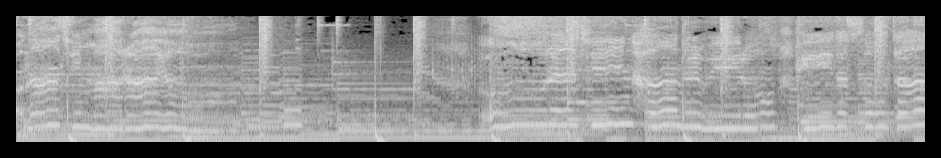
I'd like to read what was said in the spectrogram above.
떠나지 말아요. 우울해진 하늘 위로 비가 쏟아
